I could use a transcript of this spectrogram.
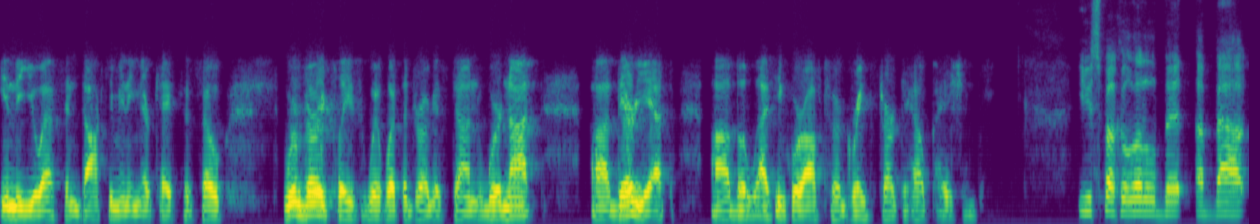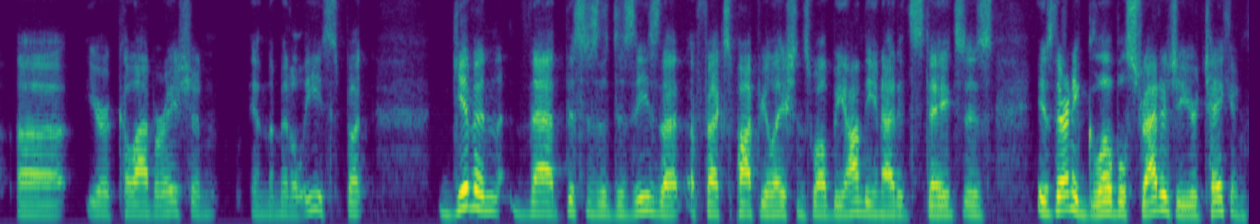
in the US and documenting their cases. So we're very pleased with what the drug has done. We're not uh, there yet, uh, but I think we're off to a great start to help patients. You spoke a little bit about uh, your collaboration in the Middle East, but given that this is a disease that affects populations well beyond the United States, is is there any global strategy you're taking?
